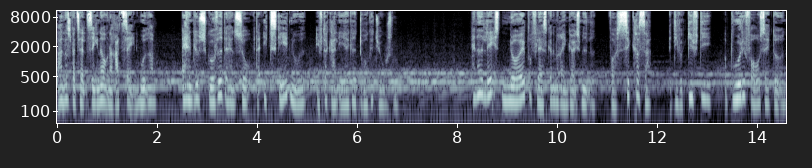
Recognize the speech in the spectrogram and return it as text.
Anders fortalte senere under retssagen mod ham, at han blev skuffet, da han så, at der ikke skete noget, efter Karl Erik havde drukket juicen. Han havde læst nøje på flaskerne med rengøringsmidlet, for at sikre sig, at de var giftige og burde forårsage døden.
